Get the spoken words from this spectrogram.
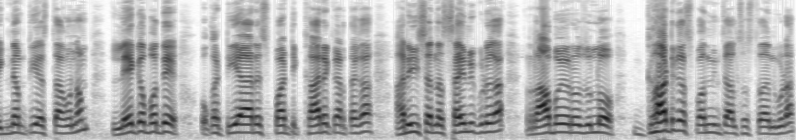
విజ్ఞప్తి చేస్తూ ఉన్నాం. లేకపోతే ఒక టీఆర్ఎస్ పార్టీ కార్యకర్తగా హరీష్ అన్న సైనికుడిగా రాబోయే రోజుల్లో ఘాటుగా స్పందించాల్సి వస్తుందని కూడా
